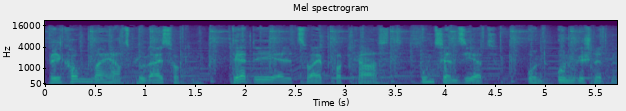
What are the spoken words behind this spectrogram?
Willkommen bei Herzblut Eishockey, der DL2 Podcast, unzensiert und ungeschnitten.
